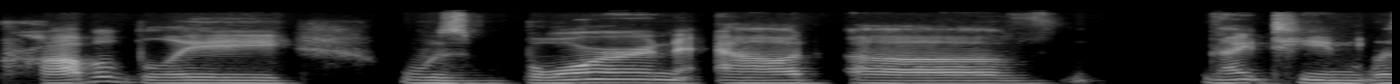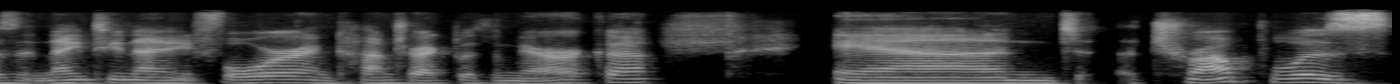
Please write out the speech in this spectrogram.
probably was born out of 19 was it 1994 and contract with america? And trump was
